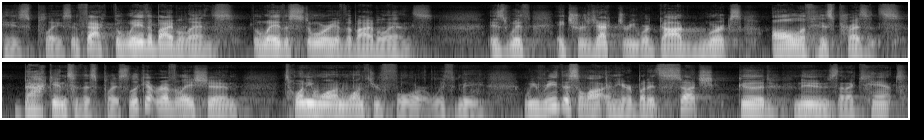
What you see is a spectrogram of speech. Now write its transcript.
His place. In fact, the way the Bible ends, the way the story of the Bible ends, is with a trajectory where God works all of His presence back into this place. Look at Revelation 21, 1 through 4 with me. We read this a lot in here, but it's such good news that I can't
